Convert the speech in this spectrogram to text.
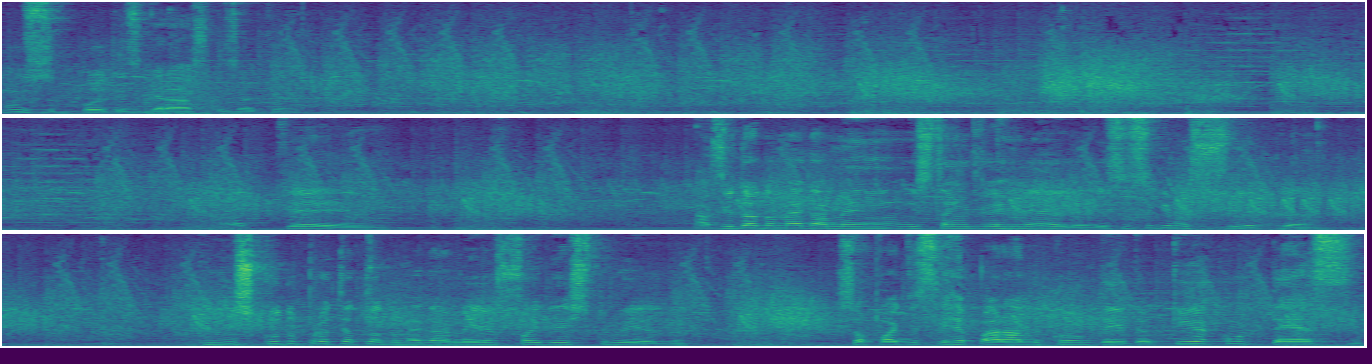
Uns bugs gráficos aqui. Ok. A vida do Mega Man está em vermelho. Isso significa que o escudo protetor do Mega Man foi destruído. Só pode ser reparado com o dentro. O que acontece?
